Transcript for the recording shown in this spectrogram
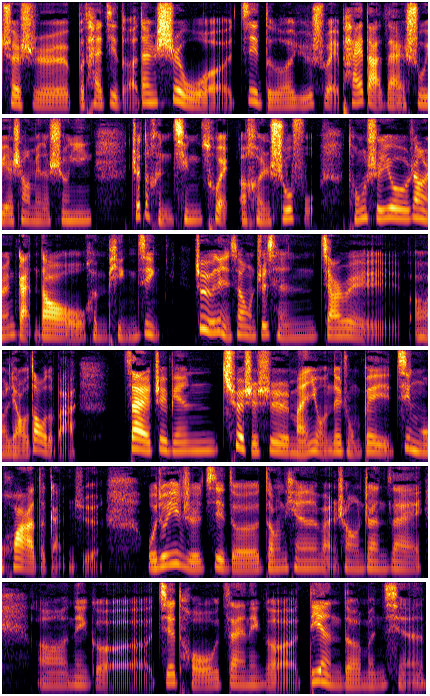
确实不太记得，但是我记得雨水拍打在树叶上面的声音真的很清脆啊，很舒服，同时又让人感到很平静，就有点像之前嘉瑞呃聊到的吧，在这边确实是蛮有那种被净化的感觉，我就一直记得当天晚上站在。呃，那个街头，在那个店的门前，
